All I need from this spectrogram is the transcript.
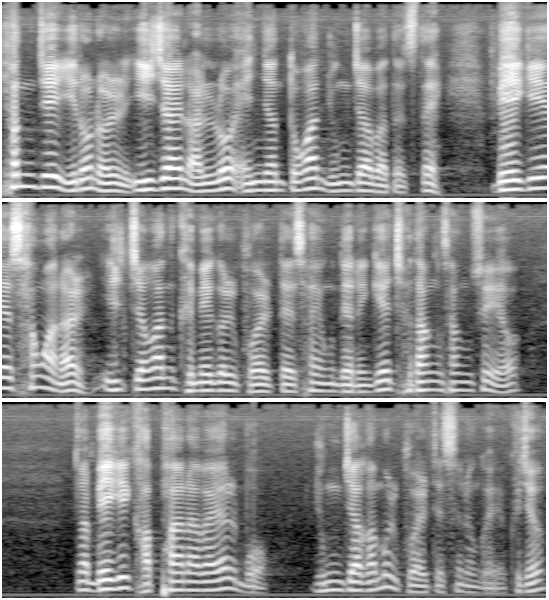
현재 1원을 이자일 알로 n년 동안 융자받았을 때 매개의 상환할 일정한 금액을 구할 때 사용되는 게 저당 상수예요. 그러니까 매개 갚아 나가야 할 뭐 융자금을 구할 때 쓰는 거예요. 그죠?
